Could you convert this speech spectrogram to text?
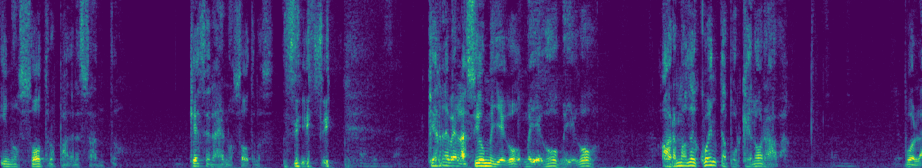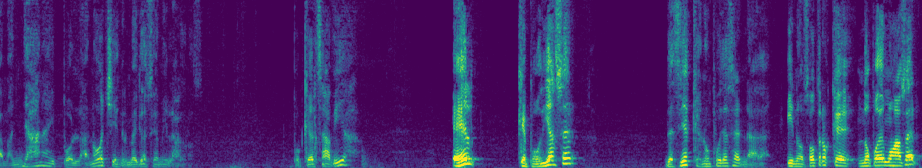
Y nosotros, Padre Santo, ¿qué será de nosotros? Sí, sí. ¿Qué revelación me llegó? Me llegó, me llegó. Ahora me doy cuenta porque él oraba. Por la mañana y por la noche en el medio hacía milagros. Porque él sabía. Él que podía hacer, decía que no podía hacer nada. Y nosotros que no podemos hacer,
